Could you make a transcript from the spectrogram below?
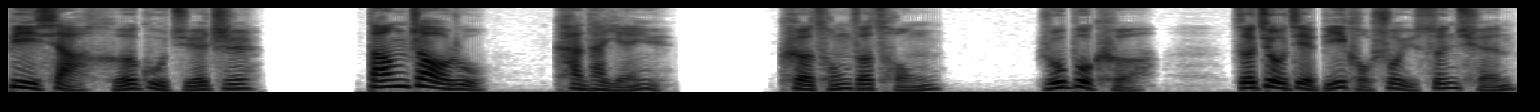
陛下何故决之？当召入，看他言语。可从则从，如不可，则就借笔口说与孙权，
